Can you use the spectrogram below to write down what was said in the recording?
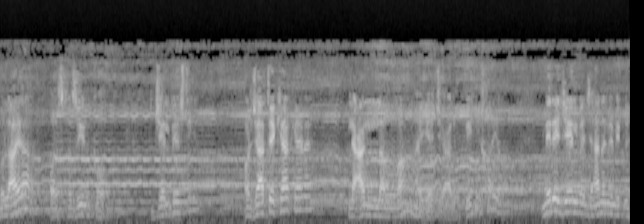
بلایا اور اس وزیر کو جیل بھیج دیا۔ اور جاتے کیا کہہ رہے لعل اللہ يجعل فيه خیرا۔ میرے جیل میں جانے میں بھی کوئی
